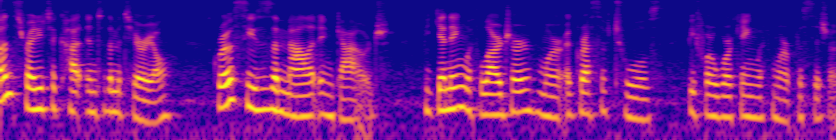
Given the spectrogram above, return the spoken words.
Once ready to cut into the material, Gross uses a mallet and gouge, beginning with larger, more aggressive tools before working with more precision.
